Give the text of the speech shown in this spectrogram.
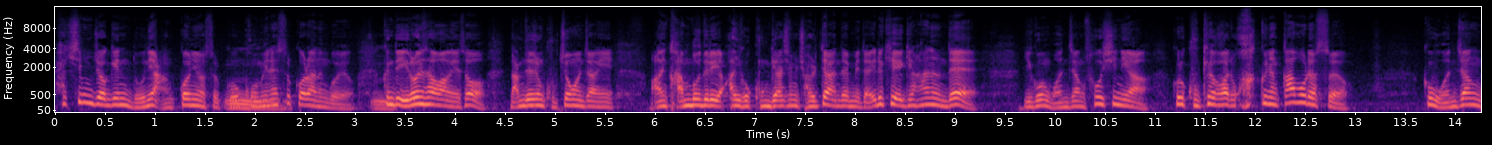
핵심적인 논의 안건이었을 거고 음. 고민했을 거라는 거예요. 음. 근데 이런 상황에서 남재준 국정원장이 아니 간부들이 아 이거 공개하시면 절대 안 됩니다. 이렇게 얘기를 하는데 이건 원장 소신이야. 그리고 국회가 가지고 확 그냥 까버렸어요. 그 원장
